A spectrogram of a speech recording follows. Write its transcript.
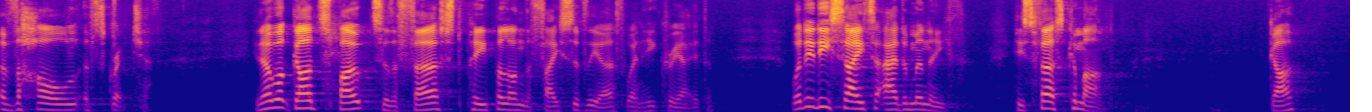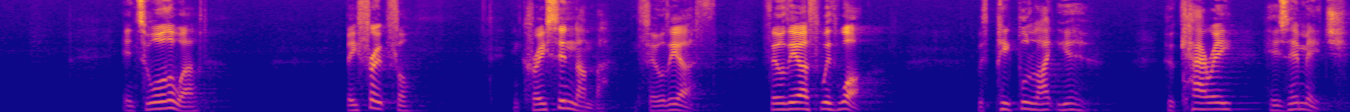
of the whole of Scripture. You know what God spoke to the first people on the face of the earth when He created them? What did He say to Adam and Eve? His first command Go into all the world, be fruitful, increase in number, and fill the earth. Fill the earth with what? With people like you who carry His image,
